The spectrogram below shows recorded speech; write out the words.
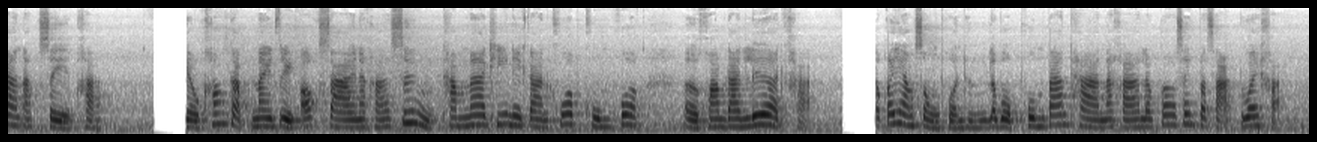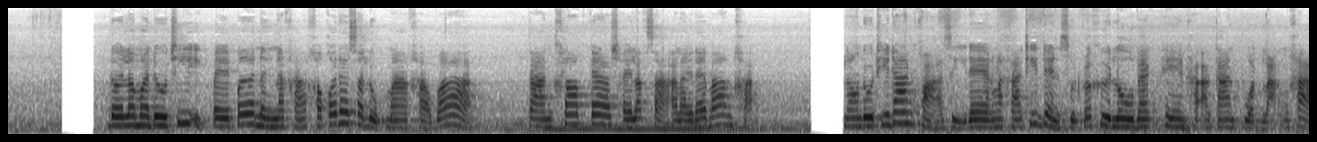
การอักเสบค่ะ เกี่ยวข้องกับไนตริกออกไซด์นะคะ ซึ่งทำหน้าที่ในการควบคุมพวกออความดันเลือดค่ะ แล้วก็ยังส่งผลถึงระบบภูมิต้านทานนะคะ แล้วก็เส้นประสาทด้วยค่ะ โดยเรามาดูที่อีกเปเปอร์หนึ่งนะคะ เขาก็ได้สรุปมาค่ะว่า การครอบแก้วใช้รักษาอะไรได้บ้างค่ะ ลองดูที่ด้านขวาสีแดงนะคะ ที่เด่นสุดก็คือ low back pain ค่ะ อาการปวดหลังค่ะ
